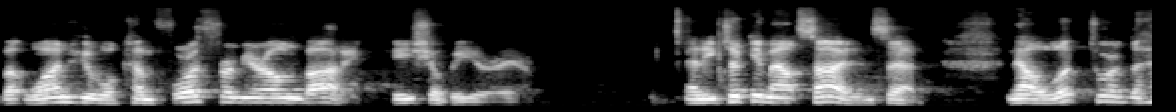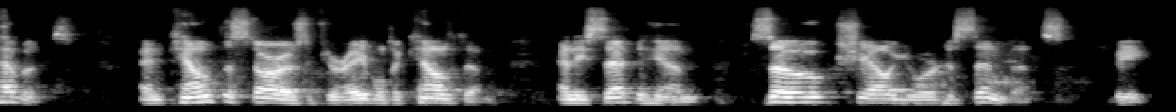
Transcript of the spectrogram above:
but one who will come forth from your own body, he shall be your heir. And he took him outside and said, now look toward the heavens and count the stars if you're able to count them. And he said to him, So shall your descendants be.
